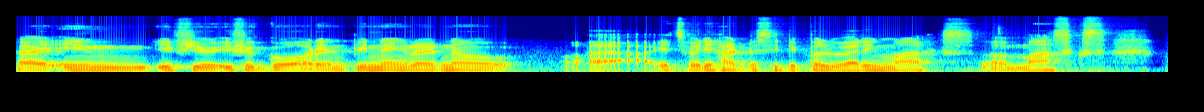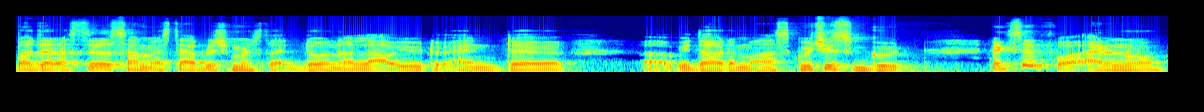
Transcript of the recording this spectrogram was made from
Uh, in if you if you go out in Penang right now, uh, it's very hard to see people wearing masks. Uh, masks, but there are still some establishments that don't allow you to enter uh, without a mask, which is good. Except for I don't know.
